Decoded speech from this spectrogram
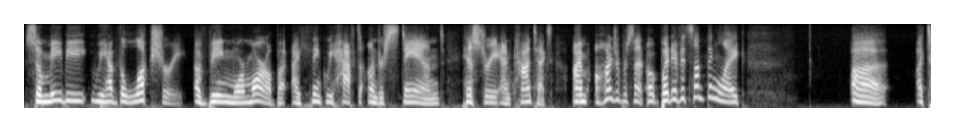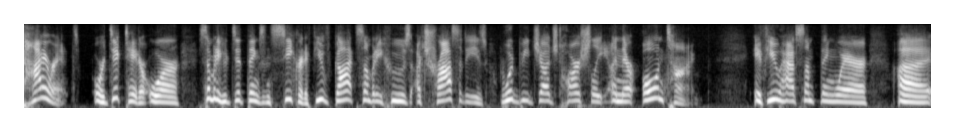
So maybe we have the luxury of being more moral, but I think we have to understand history and context. I'm 100%. Oh, but if it's something like uh, a tyrant or dictator or somebody who did things in secret, if you've got somebody whose atrocities would be judged harshly in their own time, if you have something where uh,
